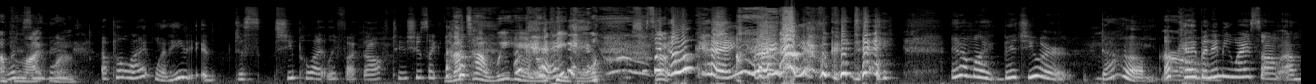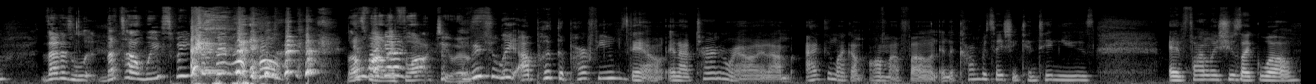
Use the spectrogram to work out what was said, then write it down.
A What polite it, one. A polite one. He just, she politely fucked off too. She was like, That's how we handle okay. people. She's like, okay, right, you have a good day. And I'm like, bitch, you are dumb. Okay, but anyway, so I'm, I'm That is that's how we speak to people. Oh. That's Oh why they God. flock to us. Eventually, I put the perfumes down and I turn around and I'm acting like I'm on my phone, and the conversation continues. And finally, she's like, Well,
